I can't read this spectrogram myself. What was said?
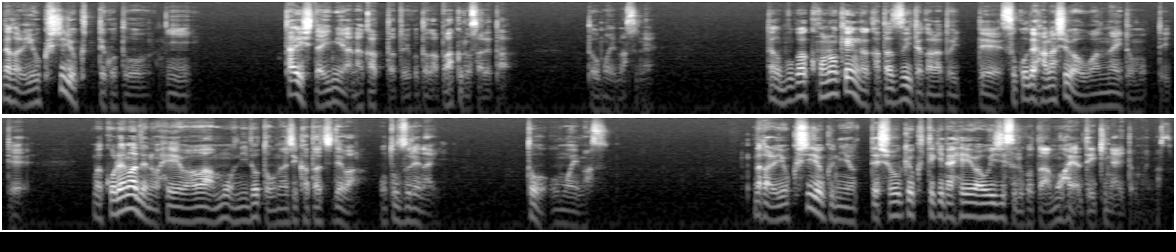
だから抑止力ってことに大した意味はなかったということが暴露された。と思いますね。だから僕はこの件が片付いたからといってそこで話は終わんないと思っていて。まあ、これまでの平和はもう二度と同じ形では訪れないと思います。だから抑止力によって消極的な平和を維持することはもはやできないと思います。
